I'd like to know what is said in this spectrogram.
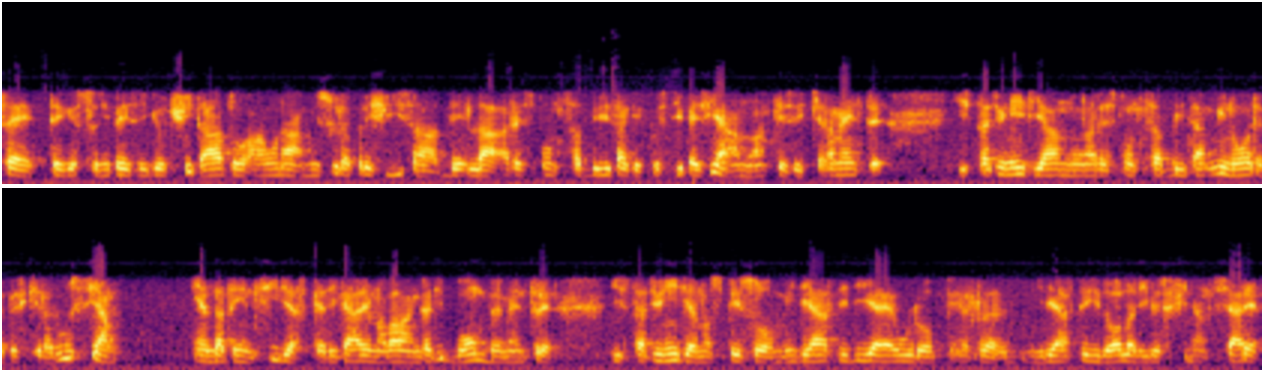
sette, che sono i paesi che ho citato, ha una misura precisa della responsabilità che questi paesi hanno, anche se chiaramente gli Stati Uniti hanno una responsabilità minore perché la Russia è andata in Siria a scaricare una valanga di bombe mentre gli Stati Uniti hanno speso miliardi di euro per miliardi di dollari per finanziare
